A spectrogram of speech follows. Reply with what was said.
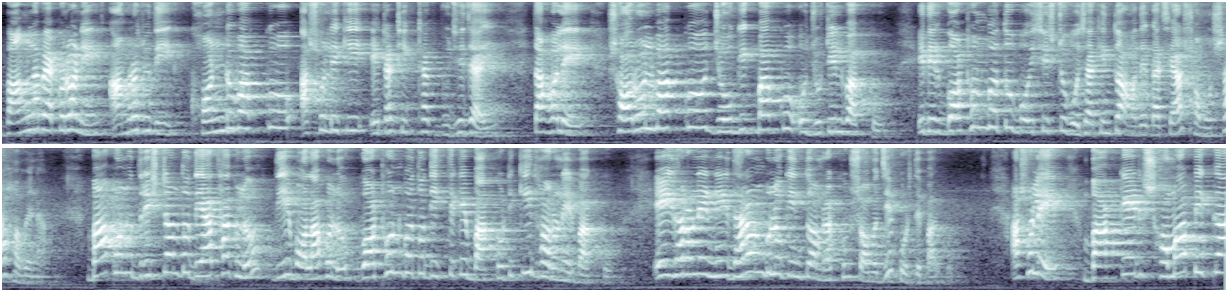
বাংলা ব্যাকরণে আমরা যদি খণ্ডবাক্য আসলে কি এটা ঠিকঠাক বুঝে যাই, তাহলে সরল বাক্য, যৌগিক বাক্য ও জটিল বাক্য, এদের গঠনগত বৈশিষ্ট্য বোঝা কিন্তু আমাদের কাছে আর সমস্যা হবে না। বা কোনো দৃষ্টান্ত দেয়া থাকল দিয়ে বলা হলো গঠনগত দিক থেকে বাক্যটি কী ধরনের বাক্য? এই ধরনের নির্ধারণগুলো কিন্তু আমরা খুব সহজে করতে পারব। আসলে বাক্যের সমাপিকা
